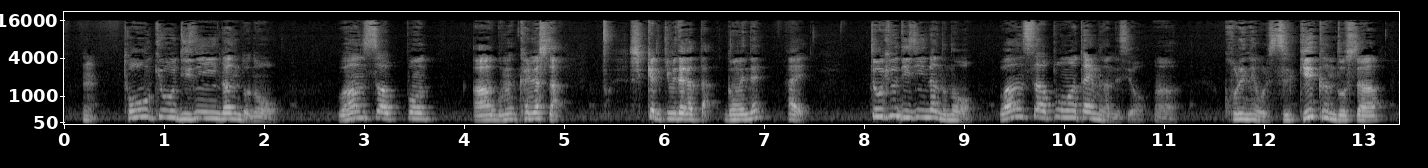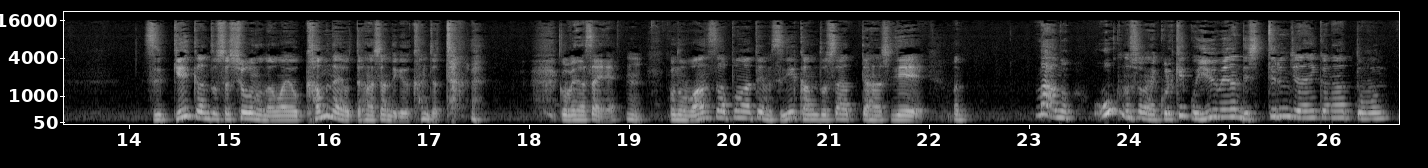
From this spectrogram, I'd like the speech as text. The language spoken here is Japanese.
東京ディズニーランドの「ワンスアッポンあごめん噛みました。しっかり決めたかった。ごめんね。はい。東京ディズニーランドの「ワンスアポンアタイムなんですよ、うん、これね俺すっげえ感動した。すっげえ感動したショーの名前を噛むなよって話なんだけど噛んじゃった。ごめんなさいね、うん、この「ワンスアポンアタイムすげえ感動したって話でままああの多くの人がねこれ結構有名なんで知ってるんじゃないかなと思う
